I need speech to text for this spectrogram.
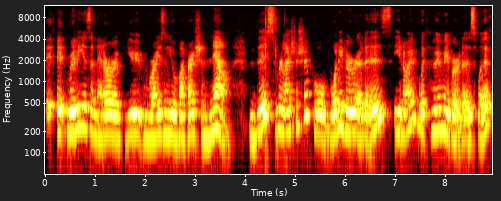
it really is a matter of you raising your vibration. Now this relationship or whatever it is you know with whomever it is with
